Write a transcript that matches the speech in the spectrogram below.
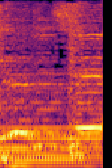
shouldn't say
